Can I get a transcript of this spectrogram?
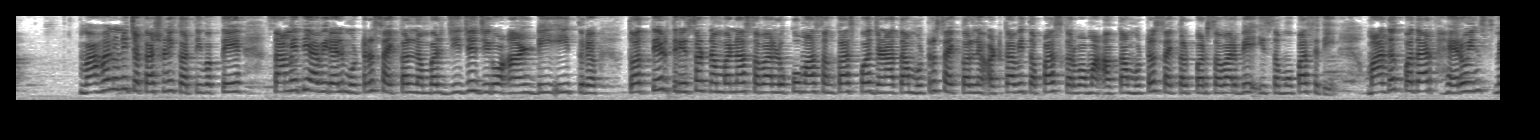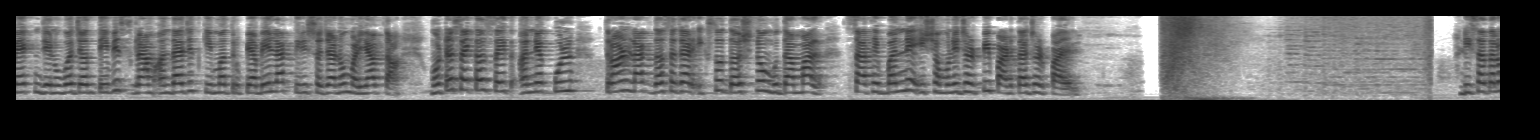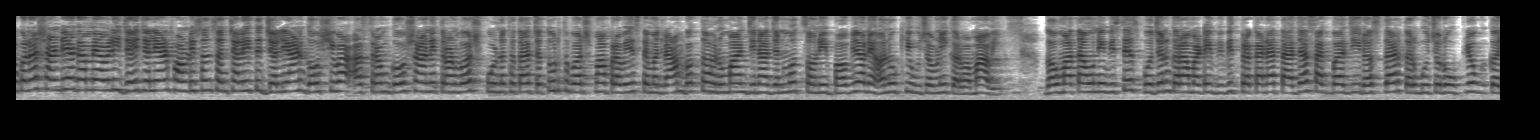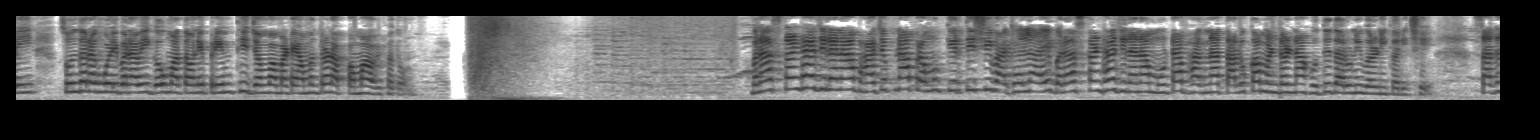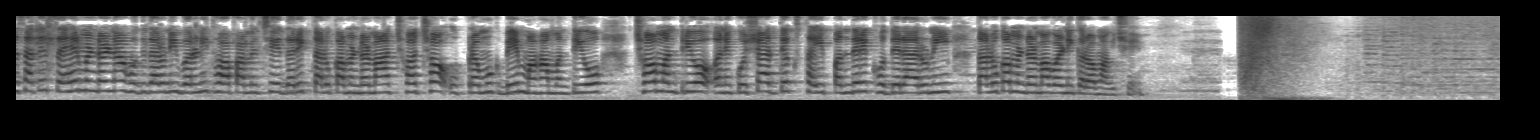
વાહનોની ચકાસણી કરતી વખતે સામેથી આવી રહેલ મોટરસાયકલ નંબર જીજે જીરો આઠ ડીઈ તોતેર ત્રેસઠ નંબરના સવાર લોકોમાં શંકાસ્પદ જણાતા મોટરસાયકલને અટકાવી તપાસ કરવામાં આવતા મોટરસાયકલ પર સવાર બે ઈસમો પાસેથી માદક પદાર્થ હેરોઇન સ્મેક જેનું વજન ત્રેવીસ ગ્રામ અંદાજિત કિંમત રૂપિયા બે લાખ ત્રીસ હજારનું મળી આવતા મોટરસાયકલ સહિત અન્ય કુલ ત્રણ લાખ દસ હજાર એકસો દસનો મુદ્દામાલ સાથે બંને ઈસમોને ઝડપી પાડતા ઝડપાયેલ. ડીસા તાલુકાના શાંડિયા ગામે આવેલી જય જલિયાણ ફાઉન્ડેશન સંચાલિત જલિયાણ ગૌશિવા આશ્રમ ગૌશાળાને ત્રણ વર્ષ પૂર્ણ થતા ચતુર્થ વર્ષમાં પ્રવેશ તેમજ રામ ભક્ત હનુમાનજીના જન્મોત્સવની ભવ્ય અને અનોખી ઉજવણી કરવામાં આવી. ગૌમાતાઓની વિશેષ ભોજન કરવા માટે વિવિધ પ્રકારના તાજા શાકભાજી, રસદાર તરબૂચોનો ઉપયોગ કરી સુંદર રંગોળી બનાવી ગૌમાતાઓને પ્રેમથી જમવા માટે આમંત્રણ આપવામાં આવ્યું હતું. બનાસકાંઠા જિલ્લાના ભાજપના પ્રમુખ કીર્તિસિંહ વાઘેલાએ બનાસકાંઠા જિલ્લાના મોટા ભાગના તાલુકા મંડળના હોદ્દેદારોની વરણી કરી છે. સાથે સાથે શહેર મંડળના હોદ્દેદારોની વરણી થવા પામેલ છે. દરેક તાલુકા મંડળમાં છ છ ઉપપ્રમુખ, બે મહામંત્રીઓ, છ મંત્રીઓ અને કોષાધ્યક્ષ થઈ પંદરેક હોદ્દેદારોની તાલુકા મંડળમાં વરણી કરવામાં આવી છે.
